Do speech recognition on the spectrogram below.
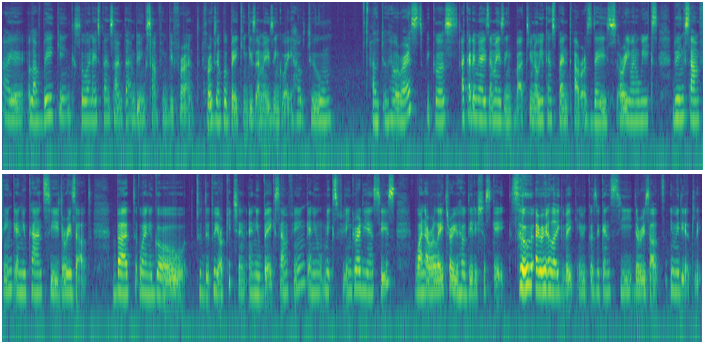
I love baking, so when I spend some time doing something different, for example, baking is amazing way how to how to have a rest because academia is amazing but you know you can spend hours days or even weeks doing something and you can't see the result. But when you go to the, to your kitchen and you bake something and you mix few ingredients one hour later you have delicious cake. So i really like baking because you can see the result immediately.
